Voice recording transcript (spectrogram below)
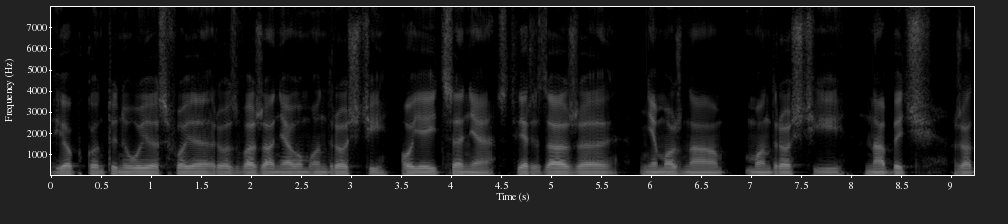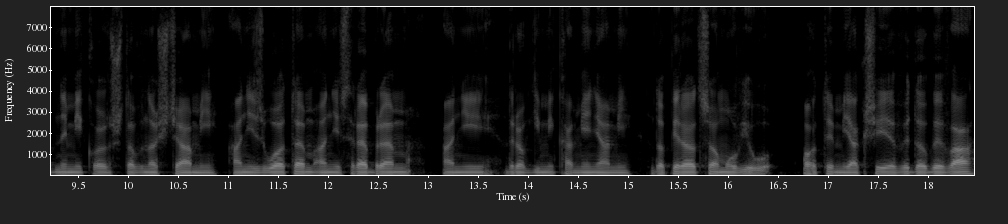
Job kontynuuje swoje rozważania o mądrości, o jej cenie. Stwierdza, że nie można mądrości nabyć żadnymi kosztownościami, ani złotem, ani srebrem, ani drogimi kamieniami. Dopiero co mówił o tym, jak się je wydobywa,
